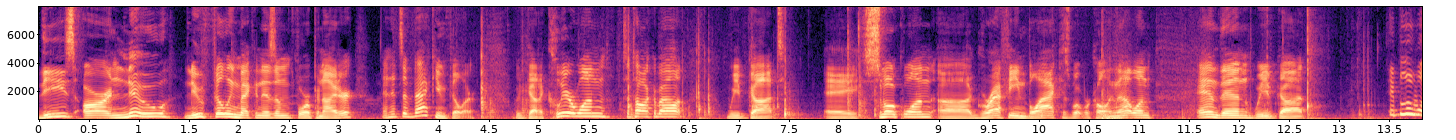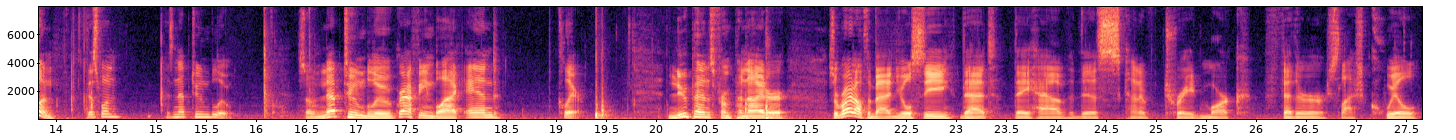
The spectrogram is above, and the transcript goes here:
These are new, new filling mechanism for Pineider, and it's a vacuum filler. We've got a clear one to talk about. We've got a smoke one, uh, graphene black is what we're calling that one. And then we've got a blue one. This one is Neptune blue. So Neptune blue, graphene black, and clear. New pens from Pineider. So right off the bat, you'll see that they have this kind of trademark feather slash quill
